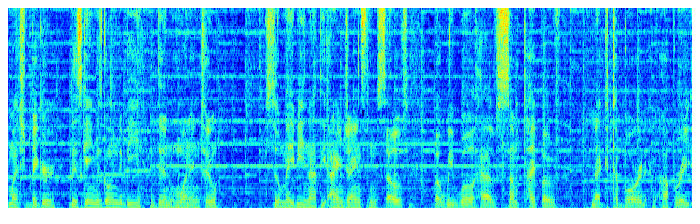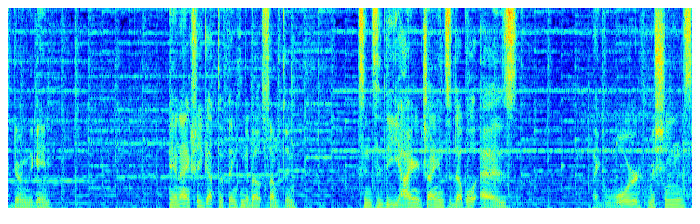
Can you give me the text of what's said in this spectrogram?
much bigger this game is going to be than 1 and 2. So maybe not the Iron Giants themselves, but we will have some type of mech to board and operate during the game. And I actually got to thinking about something. Since the Iron Giants double as like war machines,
